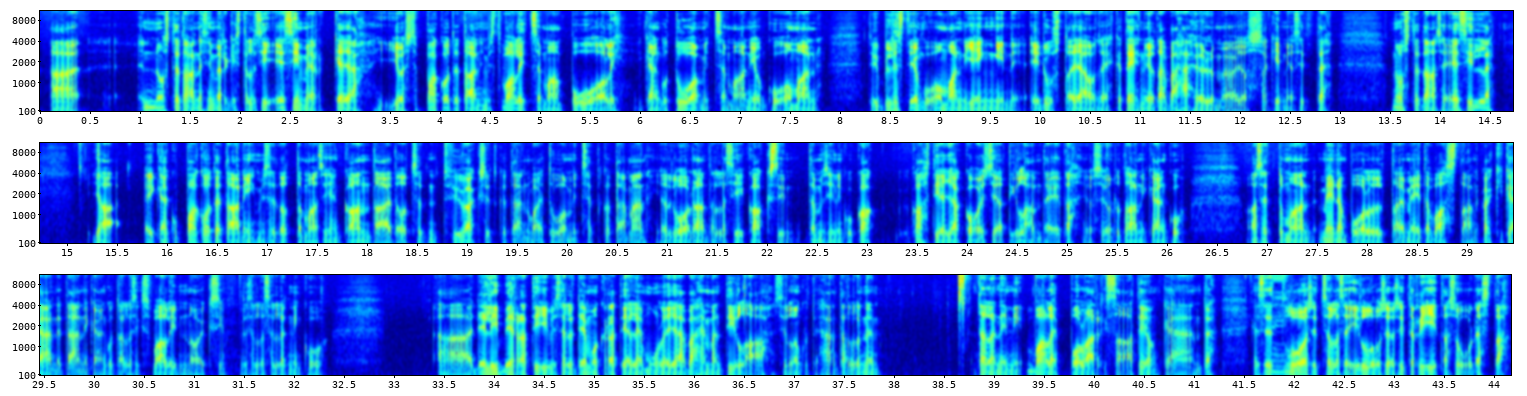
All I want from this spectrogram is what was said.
ää, nostetaan esimerkiksi tällaisia esimerkkejä, joissa pakotetaan ihmiset valitsemaan puoli, ikään kuin tuomitsemaan jonkun oman – tyypillisesti jonkun oman jengin edustaja on se ehkä tehnyt jotain vähän hölmöä jossakin ja sitten nostetaan se esille ja ikään kuin pakotetaan ihmiset ottamaan siihen kantaa, että oot nyt hyväksytkö tämän vai tuomitsetko tämän ja luodaan tällaisia kaksi, tämmöisiä niin kuin kahtia jakoisia tilanteita, jos joudutaan ikään kuin asettumaan meidän puolelle tai meitä vastaan. Kaikki käännetään ikään kuin tällaisiksi valinnoiksi ja sellaiselle niin kuin, ää, deliberatiiviselle demokratialle ja muulle jää vähemmän tilaa silloin, kun tehdään tällainen – tällainen niin valepolarisaation kääntö. Ja se niin. luo sitten sellaisen illuusio siitä riitaisuudesta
